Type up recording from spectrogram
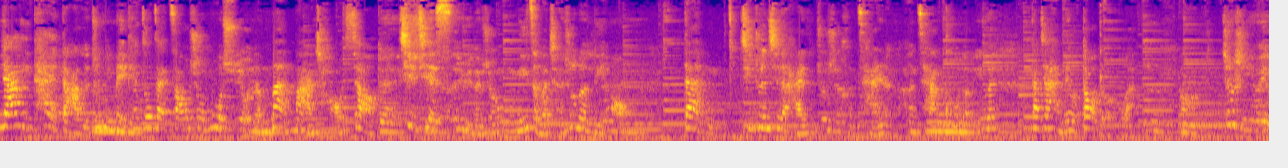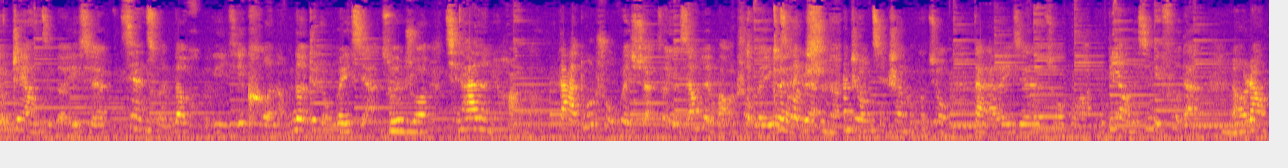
压力太大了，就你每天都在遭受莫须有的谩骂、嘲笑、窃窃私语的时候，你怎么承受得了？但青春期的孩子就是很残忍、很残酷的，因为大家还没有道德观。嗯嗯，就是因为有这样子的一些现存的以及可能的这种危险，所以说其他的女孩呢。大多数会选择一个相对保守的一个策略，但这种谨慎可能就带来了一些错过不必要的心理负担，然后让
